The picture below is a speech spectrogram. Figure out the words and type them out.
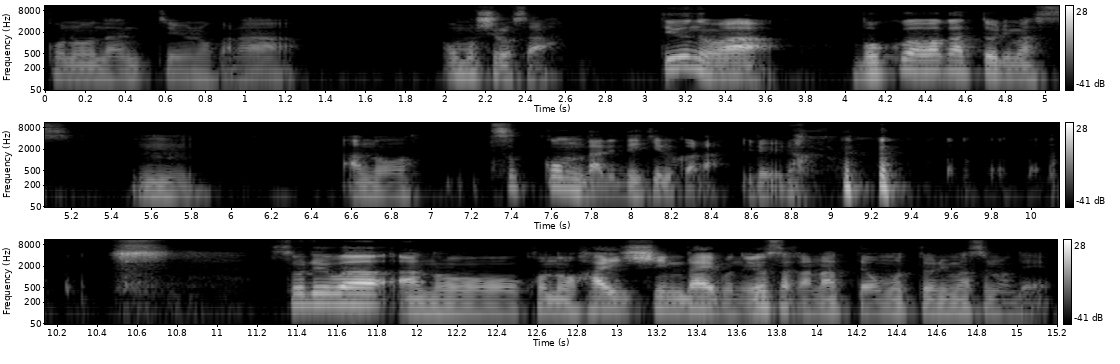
この、なんていうのかな、面白さっていうのは、僕は分かっております。うん。あの、突っ込んだりできるから、いろいろ それは、あのこの配信ライブの良さかなって思っておりますので、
